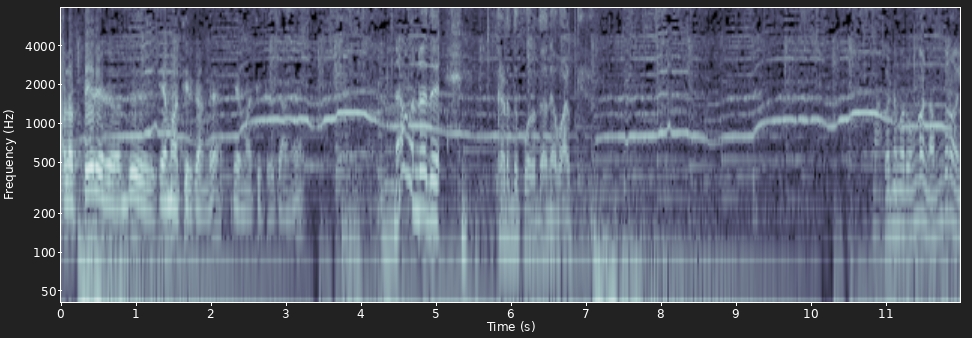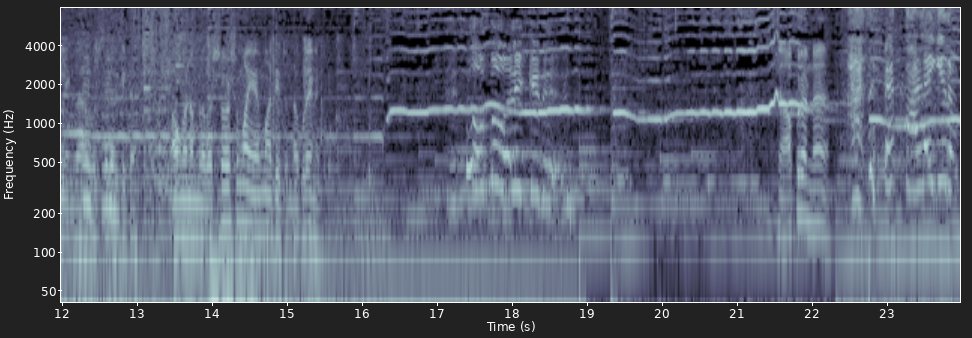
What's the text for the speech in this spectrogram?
பல பேர் வந்து ஏமாத்திருக்காங்க ஏமாத்திட்டு இருக்காங்க என்ன பண்றது? கடந்து போறதுதானே வாழ்க்கை. பட் நம்ம ரொம்ப நம்புறோம் இல்லைங்களா ஒரு சிலர்கிட்ட. அவங்க நம்மள வருஷ வருஷமா ஏமாத்திட்டு இருந்தா கூட எனக்கு ரொம்ப வலிக்குது. அப்புறம் என்ன? பழகிறோம்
